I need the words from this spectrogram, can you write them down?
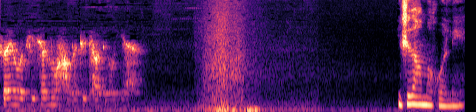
所以我提前录好了这条留言。你知道吗，魂力？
